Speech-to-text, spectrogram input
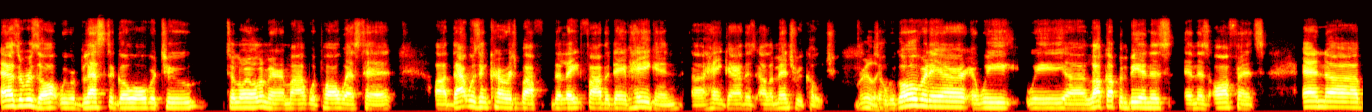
as a result, we were blessed to go over to, to Loyola Marymount with Paul Westhead. Uh, that was encouraged by the late Father Dave Hagan, uh, Hank Gathers' elementary coach. Really? So we go over there and we we uh, luck up and be in this in this offense, and uh,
